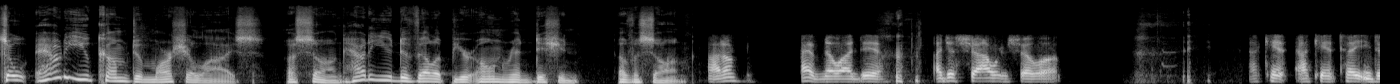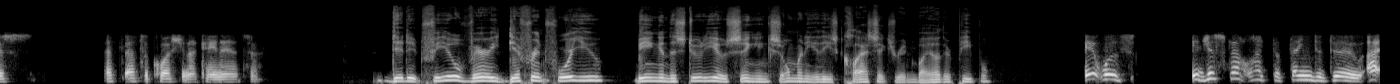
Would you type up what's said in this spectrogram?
So, how do you come to martialize a song? How do you develop your own rendition of a song? I don't. I have no idea. I just shower and show up. I can't. I can't tell you. Just that's that's a question I can't answer. Did it feel very different for you being in the studio singing so many of these classics written by other people? It was. It just felt like the thing to do. I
